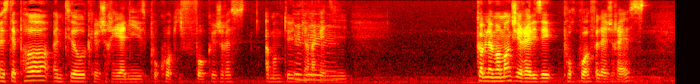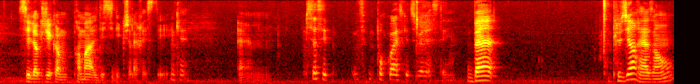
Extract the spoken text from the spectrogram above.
mais c'était pas until que je réalise pourquoi qu'il faut que je reste à Moncton puis en Mhm. Acadie. Comme le moment que j'ai réalisé pourquoi fallait que je reste, c'est là que j'ai comme pas mal décidé que j'allais rester. Ok. Euh, Puis ça, c'est. Pourquoi est-ce que tu veux rester? ben, plusieurs raisons.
